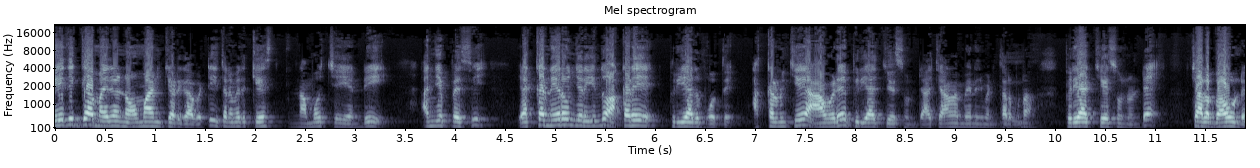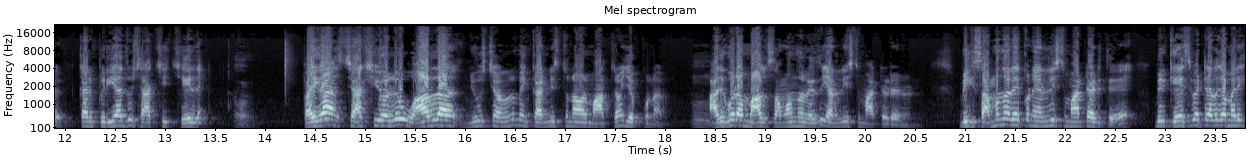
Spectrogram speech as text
వేదికగా మహిళలను అవమానించాడు కాబట్టి ఇతని మీద కేసు నమోదు చేయండి అని చెప్పేసి ఎక్కడ నేరం జరిగిందో అక్కడే ఫిర్యాదు పోతే. అక్కడ నుంచే ఆవిడే ఫిర్యాదు చేసి ఉంటే ఆ ఛానల్ మేనేజ్మెంట్ తరఫున ఫిర్యాదు చేసి ఉంటే చాలా బాగుండేది. కానీ ఫిర్యాదు సాక్షి చేయలే. పైగా సాక్షి వాళ్ళు వాళ్ళ న్యూస్ ఛానల్ మేము ఖండిస్తున్నామని మాత్రమే చెప్పుకున్నారు. అది కూడా మాకు సంబంధం లేదు ఎనలిస్ట్ మాట్లాడానండి మీకు సంబంధం లేకుండా ఎనలిస్ట్ మాట్లాడితే మీరు కేసు పెట్టాలిగా మరి?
